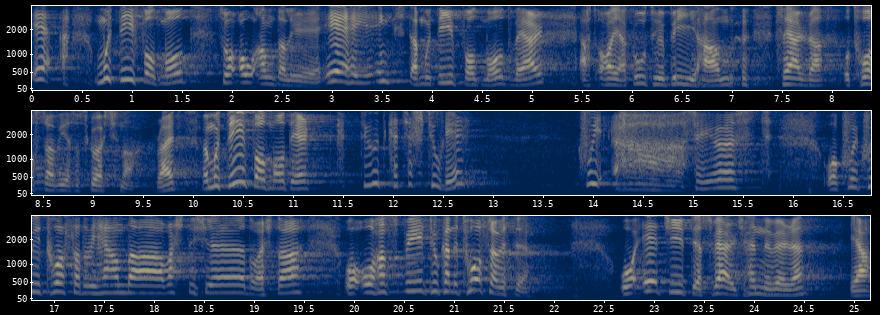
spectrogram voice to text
Jeg, mot default mode, så å åandelig er jeg. Jeg har yngst av mot default mode var at, å ja, god til å bli han, færre og tåse av Jesus skøtjene, right? Men mot default mode er, dude, hva gjør du her? Kvi, ah, seriøst. Og kvi, kvi tåsa du i henda, varst ikke, du varst da. Og, og han spyr, du kan du tåsa, vet du. Og jeg gitt det svært ikke henne verre. Ja,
